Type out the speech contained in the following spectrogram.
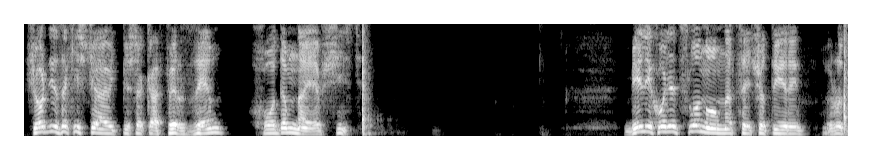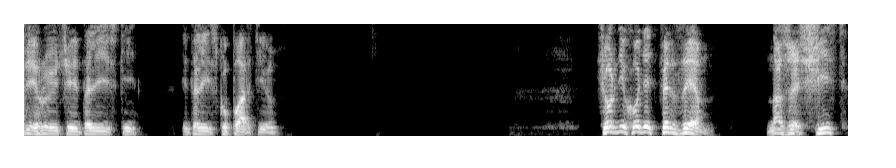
Чорні захищають пішака ферзем ходом на F6. Білі ходять слоном на С4, розігруючи італійські, італійську партію. Чорні ходять ферзем на G6,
